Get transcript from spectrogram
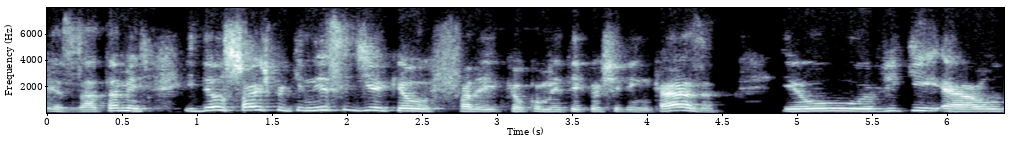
Exatamente. E deu sorte porque nesse dia que eu falei, que eu comentei que eu cheguei em casa, eu, vi que uh, o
